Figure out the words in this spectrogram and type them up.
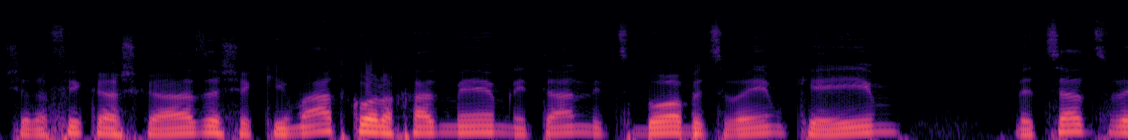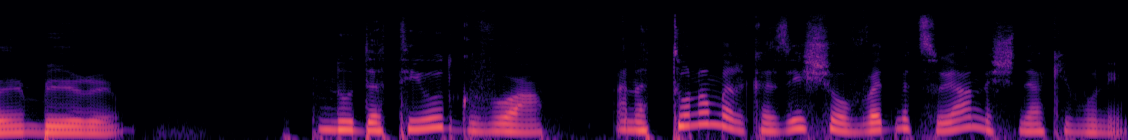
של אפיק ההשקעה הזה, שכמעט כל אחד מהם ניתן לצבוע בצבעים כהים לצד צבעים בהירים. תנודתיות גבוהה, הנתון המרכזי שעובד מצוין לשני הכיוונים.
